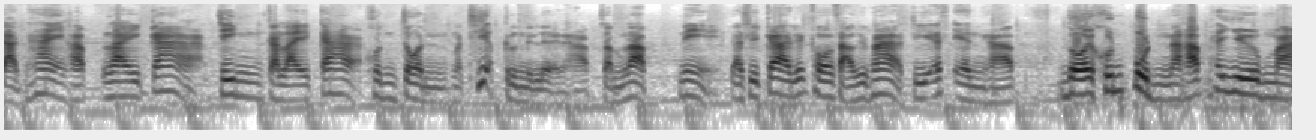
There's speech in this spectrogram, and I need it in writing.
จัดให้ครับไลก้าจริงกับไลก้าคนจนมาเทียบกันไปเลยนะครับสำหรับนี่ยาชิก้าเล็กโทร35 GSN ครับ โดยคุณปุ่นนะครับให้ยืมมา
